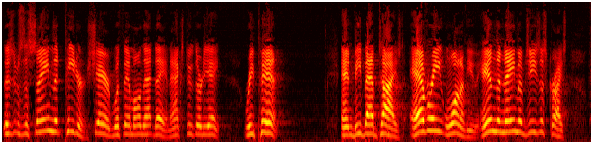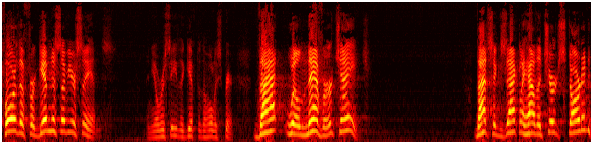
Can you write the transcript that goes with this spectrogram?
This was the same that Peter shared with them on that day in Acts 2:38. Repent and be baptized every one of you in the name of Jesus Christ for the forgiveness of your sins and you'll receive the gift of the Holy Spirit. That will never change. That's exactly how the church started.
